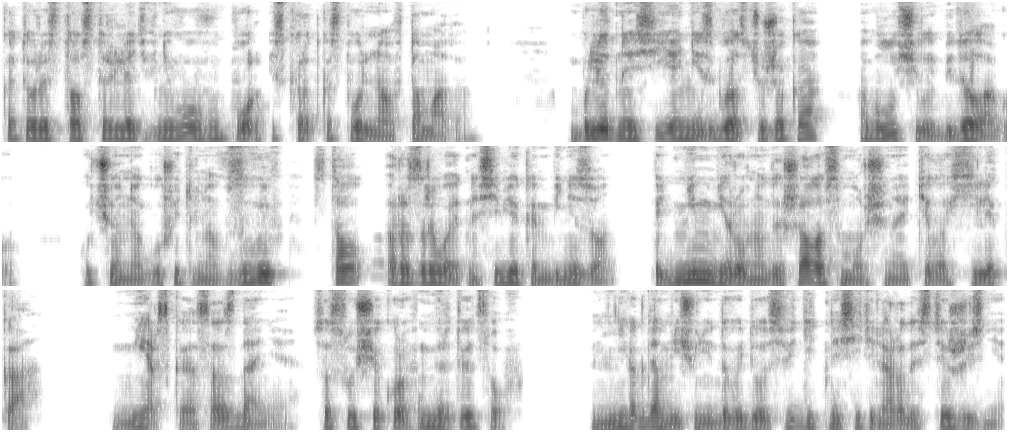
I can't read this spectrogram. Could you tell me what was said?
который стал стрелять в него в упор из короткоствольного автомата. Бледное сияние из глаз чужака облучило бедолагу. Ученый, оглушительно взвыв, стал разрывать на себе комбинезон. Под ним неровно дышало сморщенное тело хилика. Мерзкое создание, сосущее кровь у мертвецов. Никогда мне еще не доводилось видеть носителя радости жизни,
